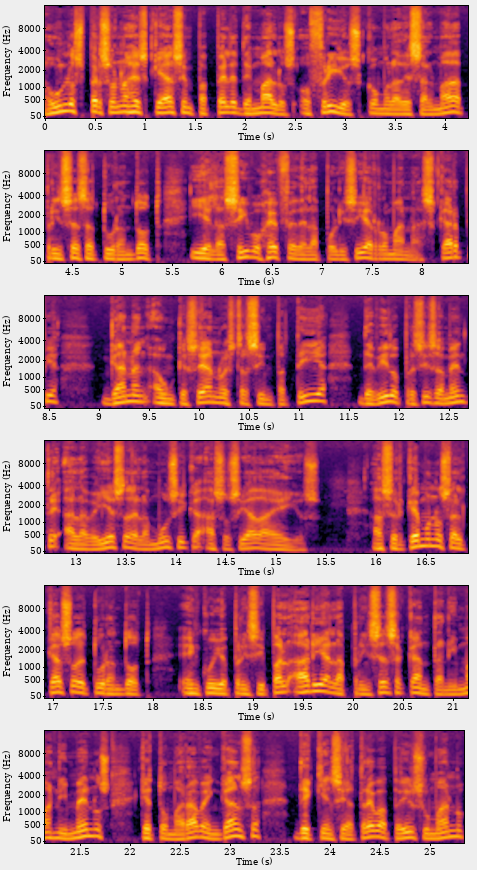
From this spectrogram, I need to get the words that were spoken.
Aún los personajes que hacen papeles de malos o fríos, como la desalmada princesa Turandot y el lascivo jefe de la policía romana Scarpia, ganan aunque sea nuestra simpatía debido precisamente a la belleza de la música asociada a ellos. Acerquémonos al caso de Turandot, en cuyo principal área la princesa canta ni más ni menos que tomará venganza de quien se atreva a pedir su mano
